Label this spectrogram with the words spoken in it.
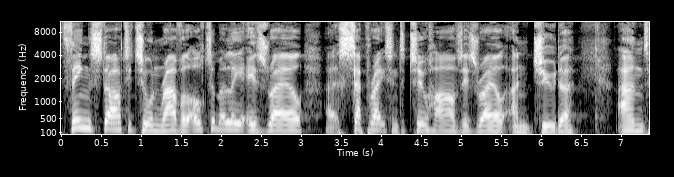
things started to unravel. Ultimately, Israel uh, separates into two halves Israel and Judah and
